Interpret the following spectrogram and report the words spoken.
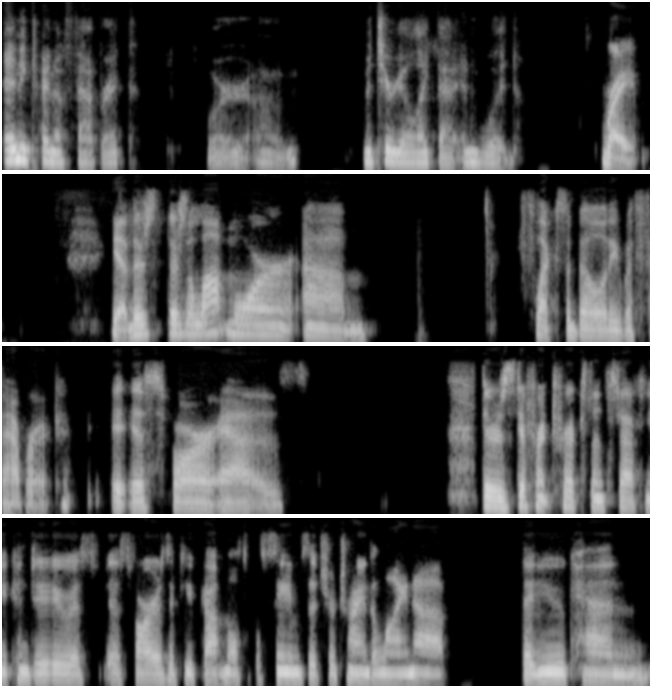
any kind of fabric or um, material like that and wood. Right. Yeah, there's there's a lot more um, flexibility with fabric as far as there's different tricks and stuff you can do as as far as if you've got multiple seams that you're trying to line up that you can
